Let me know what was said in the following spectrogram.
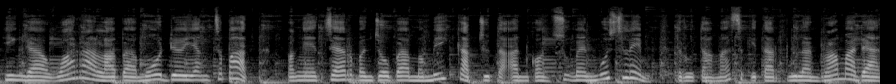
hingga waralaba mode yang cepat. Pengecer mencoba memikat jutaan konsumen muslim, terutama sekitar bulan Ramadan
